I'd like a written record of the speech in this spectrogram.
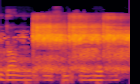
到了我的直的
